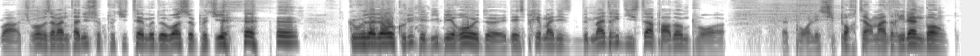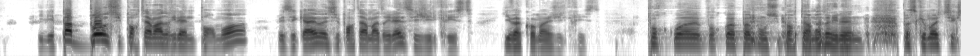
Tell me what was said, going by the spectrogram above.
voilà, tu vois, vous avez entendu ce petit thème de voix, ce petit. que vous avez reconnu des libéraux et d'esprit de, madridista, pardon, pour, euh, pour les supporters madrilènes. Bon, il n'est pas bon supporter madrilène pour moi, mais c'est quand même un supporter madrilène, c'est Gilles Christ. Il va comment, Gilles Christ? Pourquoi, pourquoi pas bon supporter madrilène? Parce que moi, je sais que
